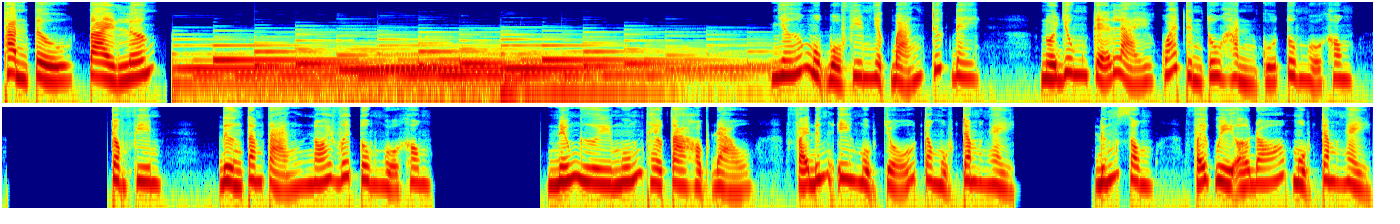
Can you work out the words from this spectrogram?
Thành tựu tài lớn. Nhớ một bộ phim nhật bản trước đây, nội dung kể lại quá trình tu hành của tôn ngộ không. Trong phim, đường tam tạng nói với tôn ngộ không, nếu ngươi muốn theo ta học đạo, phải đứng yên một chỗ trong một trăm ngày. Đứng xong, phải quỳ ở đó một trăm ngày.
